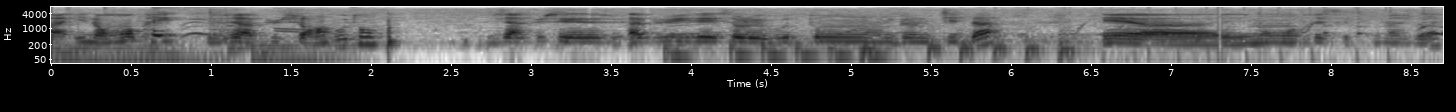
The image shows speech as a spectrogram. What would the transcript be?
Bah, ils l'ont montré. J'ai appuyé sur un bouton. J'ai appuyé, sur le bouton Gunted là. Et euh, ils m'ont montré cette image là.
